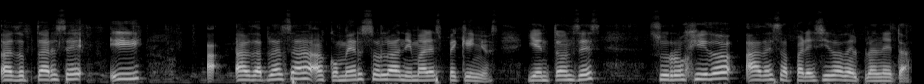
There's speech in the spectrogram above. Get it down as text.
adoptarse y adaptarse a comer solo animales pequeños y entonces su rugido ha desaparecido del planeta.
